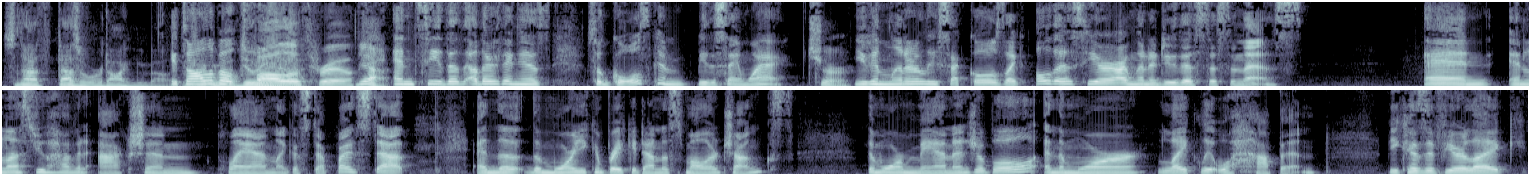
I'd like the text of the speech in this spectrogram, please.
So that's that's what we're talking about. it's We're all talking about follow that. through Yeah. and see the other thing is so goals can be the same way Sure. You can literally set goals like, oh, this year I'm going to do this, this, and this. And unless you have an action plan, like a step by step, and the, the more you can break it down to smaller chunks, the more manageable and the more likely it will happen. Because if you're like,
